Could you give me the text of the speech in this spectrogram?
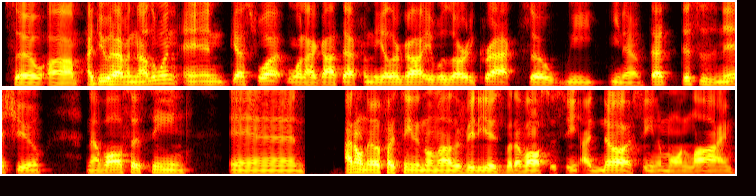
So um, I do have another one, and guess what? When I got that from the other guy, it was already cracked. So we, you know, that this is an issue. And I've also seen, and I don't know if I've seen it on other videos, but I've also seen, I know I've seen them online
